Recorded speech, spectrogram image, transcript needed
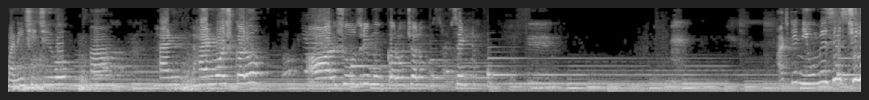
मनी छीची हो हाँ। हैंड हैंड वॉश करो और शूज़ रिमूव करो चलो सिट আজকে নিউ মেসেজ ছিল?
